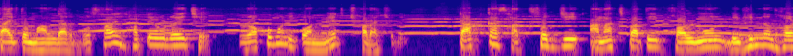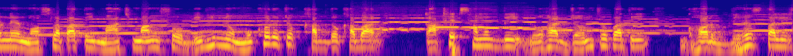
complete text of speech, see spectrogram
তাই তো মালদার গোসাই হাটেও রয়েছে রকমারি পণ্যের ছড়াছড়ি। টাটকা শাকসবজি, আনাজপাতি, ফলমূল, বিভিন্ন ধরনের মশলাপাতি, মাছ, মাংস, বিভিন্ন মুখরোচক খাদ্য খাবার কাঠের সামগ্রী, লোহার যন্ত্রপাতি, ঘর গৃহস্থালির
